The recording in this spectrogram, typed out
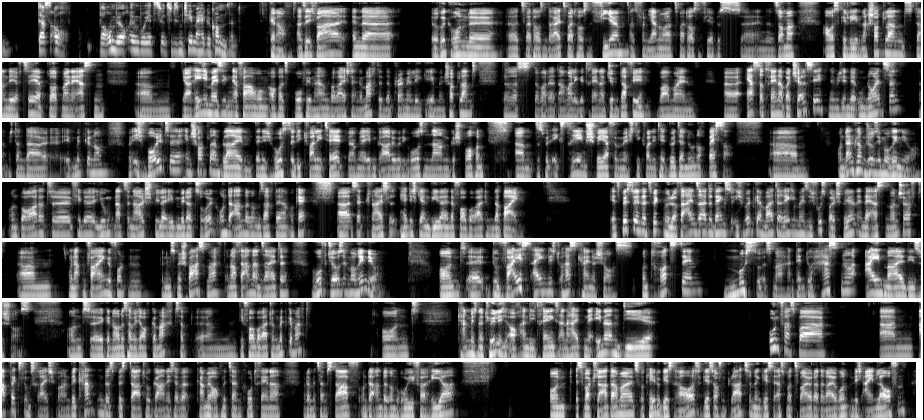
das auch, warum wir auch irgendwo jetzt zu, zu diesem Thema hier gekommen sind. Genau. Also ich war in der Rückrunde äh, 2003, 2004, also von Januar 2004 bis äh, in den Sommer ausgeliehen nach Schottland, dann DFC, habe dort meine ersten ähm, ja, regelmäßigen Erfahrungen auch als Profi im Herrenbereich dann gemacht, in der Premier League eben in Schottland. Das, da war der damalige Trainer Jim Duffy, war mein äh, erster Trainer bei Chelsea, nämlich in der U19 habe mich dann da äh, eben mitgenommen. Und ich wollte in Schottland bleiben, denn ich wusste, die Qualität, wir haben ja eben gerade über die großen Namen gesprochen, ähm, das wird extrem schwer für mich. Die Qualität wird ja nur noch besser. Ähm, und dann kam Jose Mourinho und beorderte viele Jugendnationalspieler eben wieder zurück. Unter anderem sagt er, okay, äh, Sepp Kneißl hätte ich gern wieder in der Vorbereitung dabei. Jetzt bist du in der Zwickmühle. Auf der einen Seite denkst du, ich würde gern weiter regelmäßig Fußball spielen in der ersten Mannschaft ähm, und habe einen Verein gefunden, bei dem es mir Spaß macht. Und auf der anderen Seite ruft Jose Mourinho. Und äh, du weißt eigentlich, du hast keine Chance. Und trotzdem musst du es machen, denn du hast nur einmal diese Chance. Und äh, genau das habe ich auch gemacht, habe ähm, die Vorbereitung mitgemacht und kann mich natürlich auch an die Trainingseinheiten erinnern, die unfassbar ähm, abwechslungsreich waren. Wir kannten das bis dato gar nicht, aber kam ja auch mit seinem Co-Trainer oder mit seinem Staff, unter anderem Rui Faria. Und es war klar damals, okay, du gehst raus, gehst auf den Platz und dann gehst du erstmal zwei oder drei Runden dich einlaufen,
